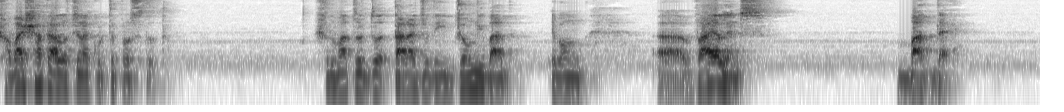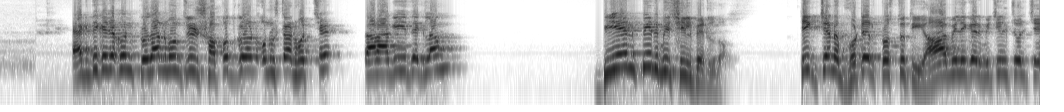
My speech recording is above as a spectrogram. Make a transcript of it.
সবার সাথে আলোচনা করতে প্রস্তুত। শুধুমাত্র তারা যদি জঙ্গিবাদ এবং ভায়োলেন্স বাদ দেয় একদিকে যখন প্রধানমন্ত্রীর শপথ গ্রহণ অনুষ্ঠান হচ্ছে, তার আগেই দেখলাম বিএনপির মিছিল বেরলো। ঠিক যেন ভোটের প্রস্তুতি, আওয়ামী লীগের মিছিল চলছে,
